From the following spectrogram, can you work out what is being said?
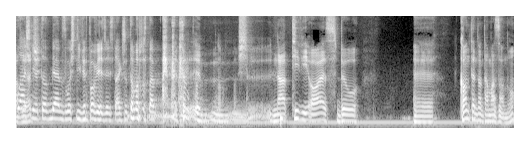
omawiać. właśnie, to miałem złośliwie powiedzieć, tak, że to możesz tam... Ym, No, właśnie. na tvOS był yy, content od Amazonu.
